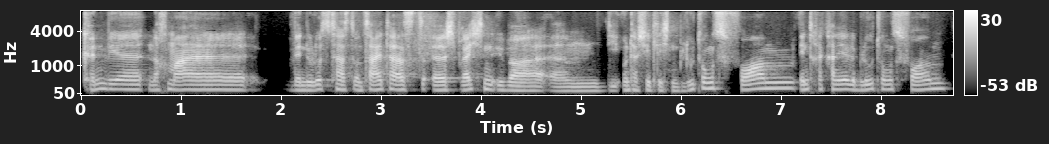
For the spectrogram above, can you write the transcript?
Können wir nochmal wenn du Lust hast und Zeit hast, äh, sprechen über ähm, die unterschiedlichen Blutungsformen, intrakranielle Blutungsformen,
